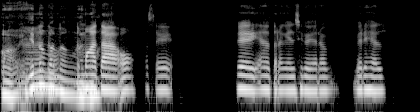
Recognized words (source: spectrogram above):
Ah, na yun naman ano, ang, ng mga ano. tao. Kasi, very, ano talaga yun si Kuya Rab. Very helpful.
